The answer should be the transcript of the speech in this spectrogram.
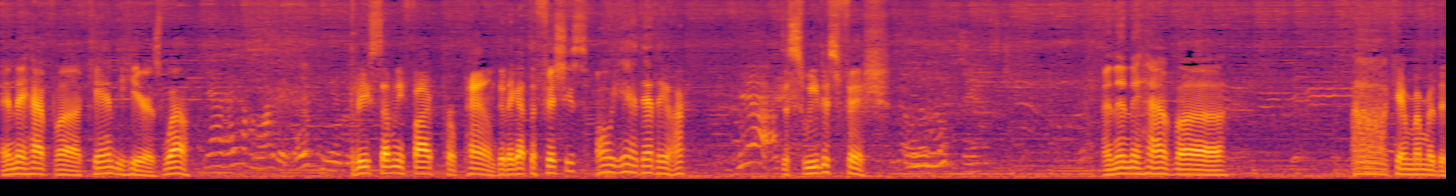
And they have uh, candy here as well. Yeah, they have a lot of it. Old candy. Three seventy-five per pound. Do they got the fishies? Oh yeah, there they are. Yeah. The Swedish fish. And then they have uh, oh, I can't remember the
